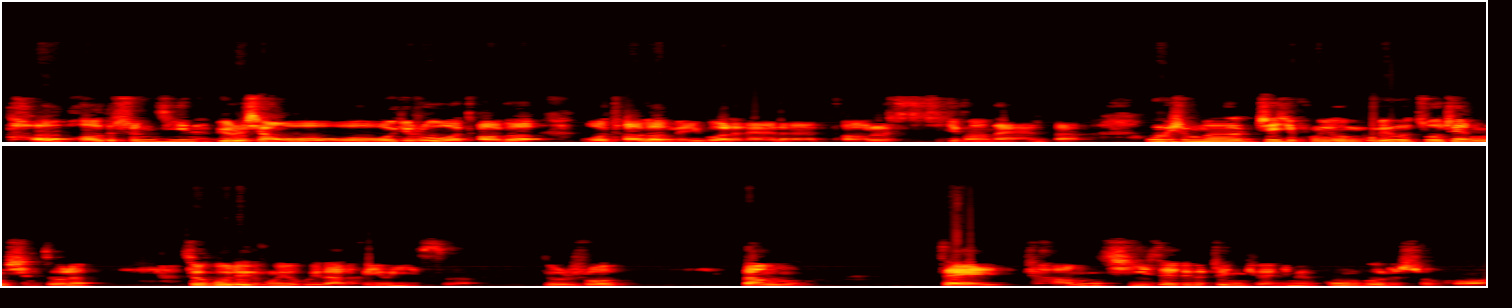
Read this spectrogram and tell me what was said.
逃跑的生机呢？比如像我，我我就说我逃到我逃到美国来了，逃到西方来了，为什么这些朋友没有做这种选择呢？在国内的朋友回答的很有意思，就是说当。在长期在这个政权里面工作的时候啊，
